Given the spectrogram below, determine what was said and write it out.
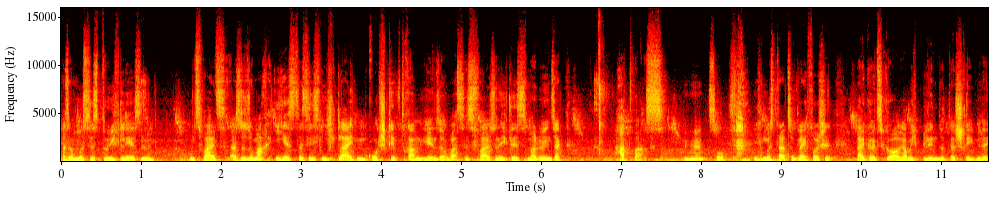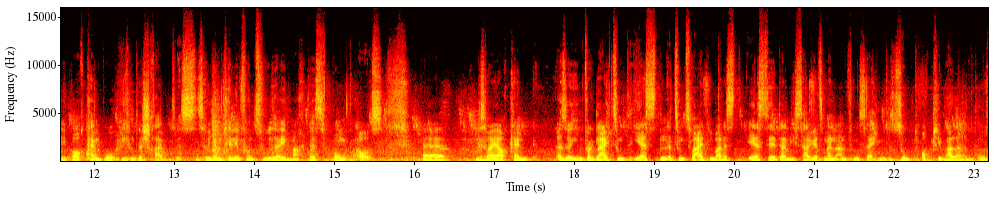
also man muss es durchlesen. Und zwar jetzt, also so mache ich es, dass ich nicht gleich mit dem Rotstift rangehe, so was ist falsch. Und ich lese es mal durch und sage, hat was. Mhm. So. Ich muss dazu gleich vorstellen, bei Götz Georg habe ich blind unterschrieben. Ich brauche kein Buch, ich unterschreibe das. Das habe ich am Telefon zugesagt, ich mache das, Punkt, aus. Äh, das war ja auch kein, also im Vergleich zum ersten, zum zweiten war das erste dann, ich sage jetzt mal in Anführungszeichen, das suboptimalere Buch.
